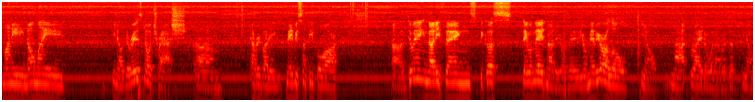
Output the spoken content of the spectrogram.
money, no money, you know, there is no trash. Um, everybody. Maybe some people are uh, doing nutty things because they were made nutty, or they, or maybe are a little, you know, not right or whatever. That you know,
